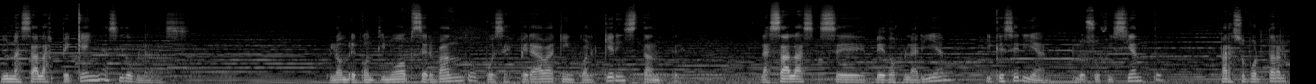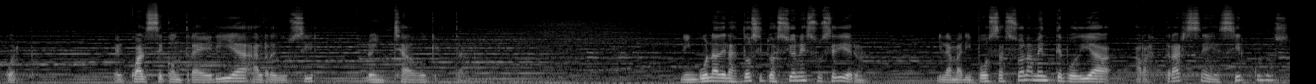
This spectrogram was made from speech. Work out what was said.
y unas alas pequeñas y dobladas. El hombre continuó observando, pues esperaba que en cualquier instante las alas se dedoblarían y crecerían lo suficiente para soportar al cuerpo, el cual se contraería al reducir lo hinchado que estaba. Ninguna de las dos situaciones sucedieron, y la mariposa solamente podía arrastrarse en círculos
